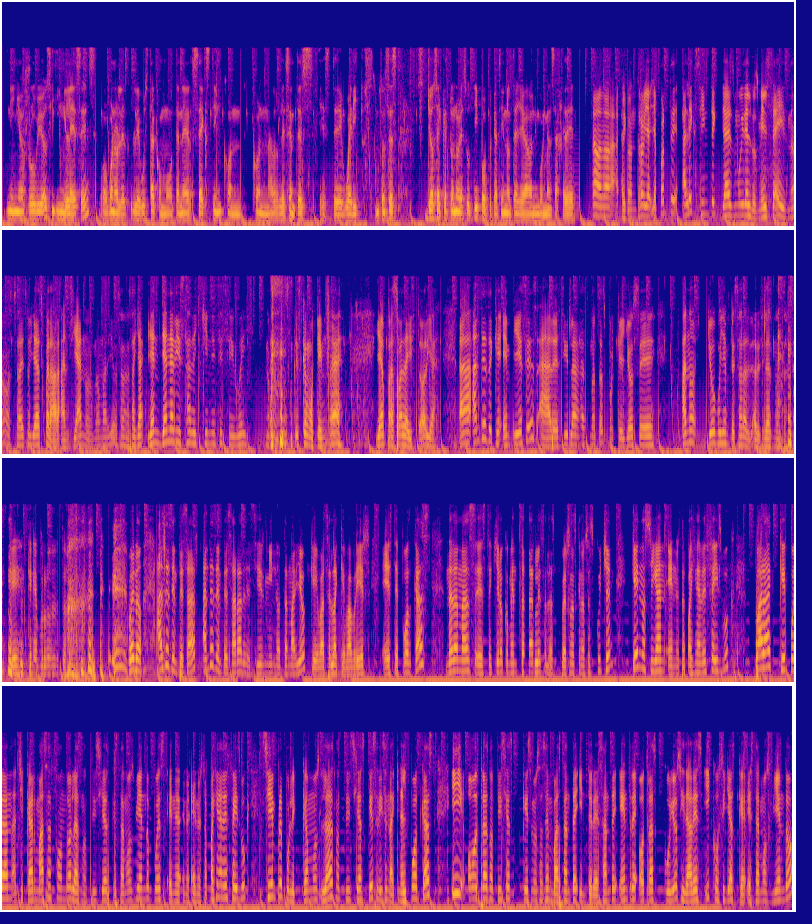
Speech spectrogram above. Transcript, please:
niños rubios ingleses, o bueno, les, le gusta como tener sexting con, con adolescentes este, güeritos. Entonces, yo sé que tú no eres su tipo porque a ti no te ha llegado ningún mensaje de él. No, no, al contrario, y aparte Alex Sintek ya es muy del 2006, ¿no? O sea, eso ya es para ancianos, ¿no, Mario? O sea, ya, ya, nadie sabe quién es ese güey, ¿no? es como que ah, ya pasó a la historia. Ah, antes de que empieces a decir las notas, porque yo sé Ah, no, yo voy a empezar a, decir las notas. qué, qué bruto. bueno, antes de empezar, antes de empezar a decir mi nota, Mario, que va a ser la que va a abrir este podcast, nada más este, quiero comentarles a las personas que nos escuchen que nos sigan en nuestra página de Facebook para que puedan checar más a fondo las noticias que estamos viendo, pues en, en nuestra página de Facebook siempre publicamos las noticias que se dicen aquí en el podcast y otras noticias que se nos hacen bastante interesante, entre otras curiosidades y cosillas que estamos viendo,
